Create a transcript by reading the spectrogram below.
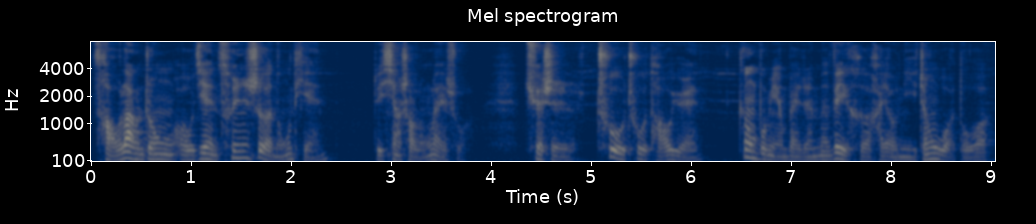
草浪中偶见村舍农田。对项少龙来说，却是处处桃源，更不明白人们为何还要你争我夺，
